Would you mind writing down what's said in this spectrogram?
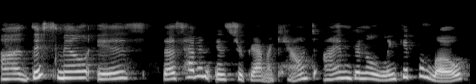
Uh, this mill is does have an Instagram account. I'm going to link it below,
